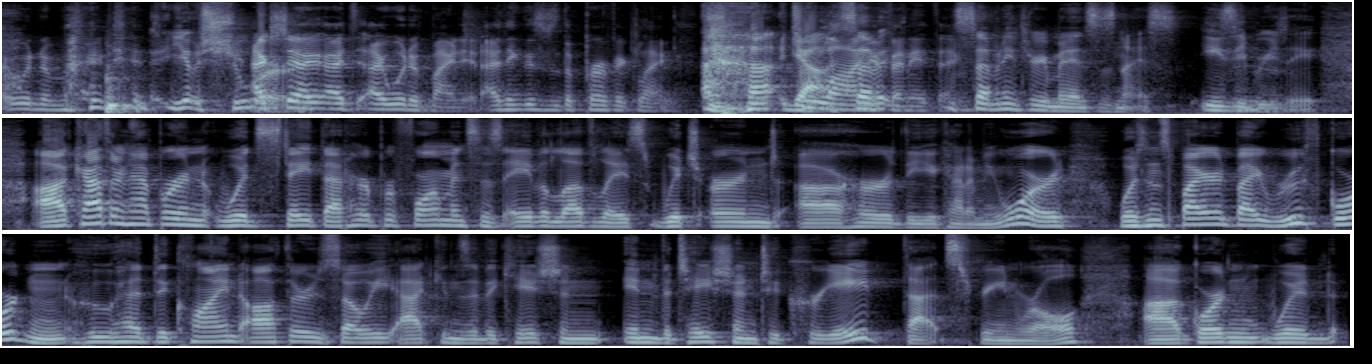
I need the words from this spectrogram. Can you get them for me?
I wouldn't have minded. Yeah, sure. Actually, I, I, I would have minded. I think this is the perfect length. Uh, Too yeah, long, seven- if anything. Mm-hmm. 73 minutes is nice. Easy breezy. Uh, Katharine Hepburn would state that her performance as Ava Lovelace, which earned uh, her the Academy Award, was inspired by Ruth Gordon, who had declined author Zoe Akins' invitation, invitation to create that screen role. Uh, Gordon would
